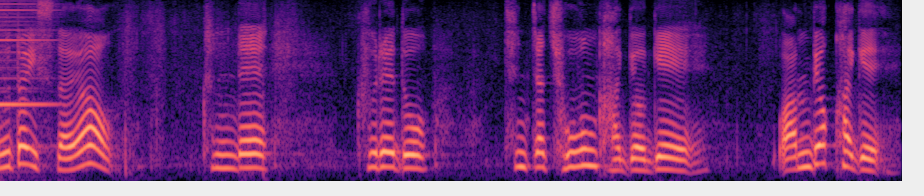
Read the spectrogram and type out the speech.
묻어 있어요. 근데 그래도 진짜 좋은 가격에 완벽하게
